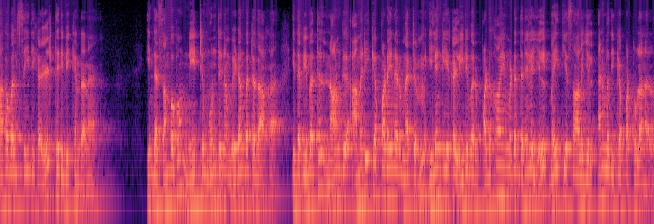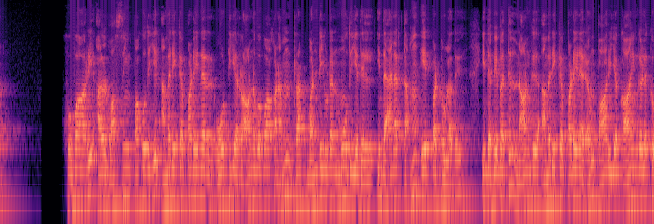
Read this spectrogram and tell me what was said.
தகவல் செய்திகள் தெரிவிக்கின்றன. இந்த சம்பவம் நேற்று முன்தினம் இடம்பெற்றதாக இந்த விபத்தில் நான்கு அமெரிக்க படையினர் மற்றும் இலங்கையர்கள் இருவர் படுகாயமடைந்த நிலையில் வைத்தியசாலையில் அனுமதிக்கப்பட்டுள்ளனர். ஹுபாரி அல் வாசிம் பகுதியில் அமெரிக்க படையினர் ஓட்டிய இராணுவ வாகனம் ட்ரக் வண்டியுடன் மோதியதில் இந்த அனர்த்தம் ஏற்பட்டுள்ளது. இந்த விபத்தில் நான்கு அமெரிக்க படையினரும் பாரிய காயங்களுக்கு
